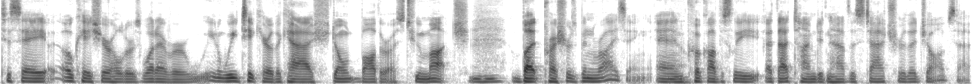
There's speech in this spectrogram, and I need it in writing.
to say, okay, shareholders, whatever, you know, we take care of the cash, don't bother us too much. But pressure's been rising. And Cook obviously at that time didn't have the stature that Jobs had.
